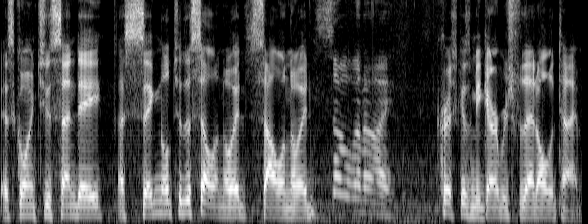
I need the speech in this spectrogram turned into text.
it's going to send a, a signal to the solenoid, solenoid. Solenoid. Chris gives me garbage for that all the time.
